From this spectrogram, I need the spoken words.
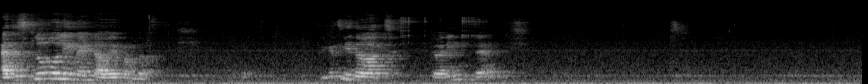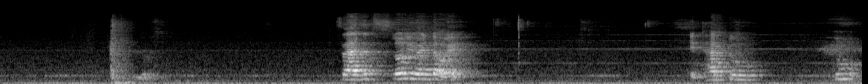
as it slowly went away from the Earth. Okay. You can see the Earth turning there. So as it slowly went away, it had to do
